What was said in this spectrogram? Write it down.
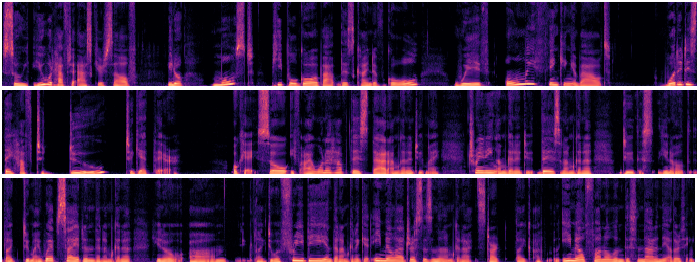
So, you would have to ask yourself, you know, most people go about this kind of goal with only thinking about what it is they have to do to get there. Okay, so if I want to have this, that, I'm going to do my training, I'm going to do this, and I'm going to do this, you know, like do my website, and then I'm going to, you know, um, like do a freebie, and then I'm going to get email addresses, and then I'm going to start like an email funnel, and this and that, and the other thing.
